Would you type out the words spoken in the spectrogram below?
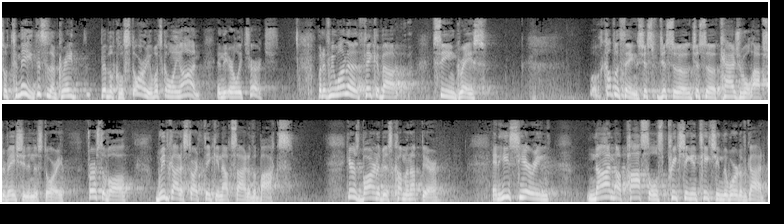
So to me, this is a great biblical story of what's going on in the early church. But if we want to think about seeing grace, well, a couple of things, just, just, a, just a casual observation in this story. First of all, we've got to start thinking outside of the box. Here's Barnabas coming up there, and he's hearing non apostles preaching and teaching the Word of God.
